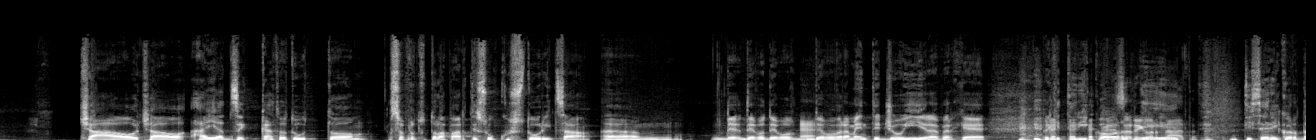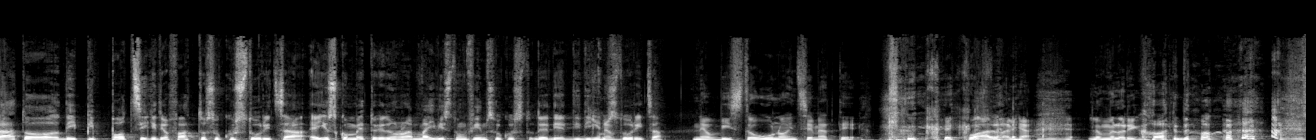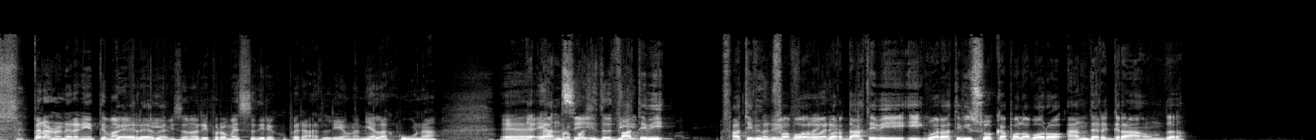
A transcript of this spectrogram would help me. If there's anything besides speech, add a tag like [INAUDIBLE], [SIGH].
Ciao, ciao, hai azzeccato tutto soprattutto la parte su Kusturica um, de- devo, devo, eh. devo, veramente gioire perché, perché ti [LAUGHS] ricordi ti sei ricordato dei pippozzi che ti ho fatto su Kusturica e io scommetto che tu non hai mai visto un film Custu- di, di, di Kusturica ne ho visto uno insieme a te. [LAUGHS] Quale? Mia... Non me lo ricordo. [LAUGHS] Però non era niente male. Bene, bene. Mi sono ripromesso di recuperarli. È una mia lacuna. Eh, beh, e anzi, a proposito di. Fatevi, Fatevi, un favore, favore. Guardatevi, guardatevi, il suo capolavoro Underground.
